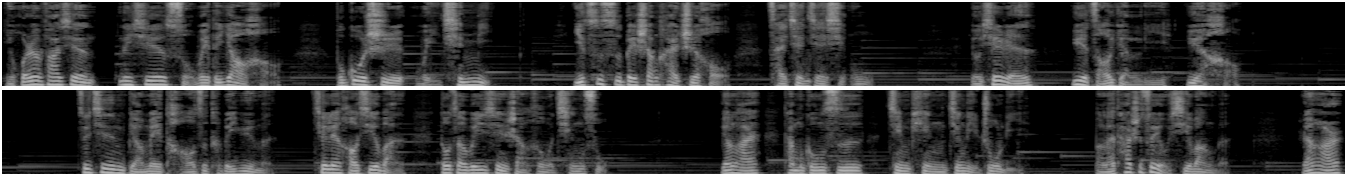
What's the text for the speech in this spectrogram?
你忽然发现，那些所谓的要好，不过是伪亲密。一次次被伤害之后，才渐渐醒悟，有些人越早远离越好。最近，表妹桃子特别郁闷，接连好几晚都在微信上和我倾诉。原来他们公司竞聘经理助理，本来他是最有希望的，然而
